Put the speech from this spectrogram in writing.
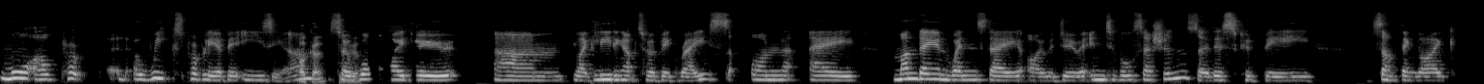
more I'll pro- a week's probably a bit easier. Okay, So yeah. what I do um like leading up to a big race on a Monday and Wednesday I would do an interval session. So this could be something like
